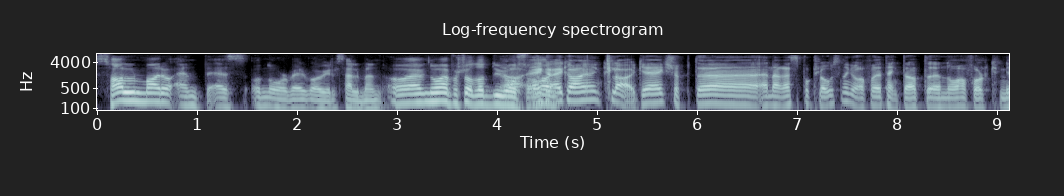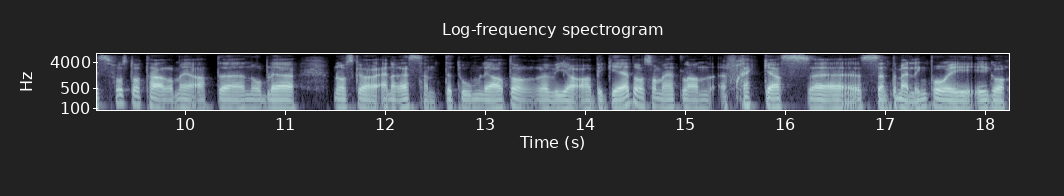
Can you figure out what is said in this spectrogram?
SalMar og NTS og Norway Royal Salmon. Og eh, nå har jeg forstått at du Ja, også har jeg har en klage. Jeg kjøpte NRS på closen i går, for jeg tenkte at eh, nå har folk misforstått her med at eh, nå, ble, nå skal NRS sendte to milliarder via ABG, da, som et eller annet frekkas sendte melding på i, i går.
